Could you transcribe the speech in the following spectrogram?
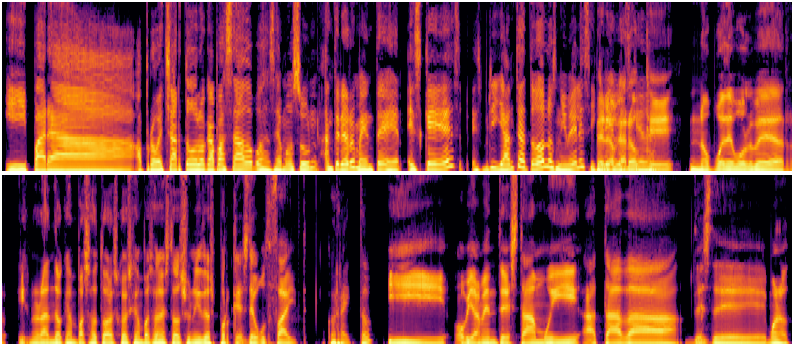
y para aprovechar todo lo que ha pasado, pues hacemos un anteriormente. en- Es que es, es brillante a todos los niveles. Y Pero claro que no puede volver ignorando que han pasado todas las cosas que han pasado en Estados Unidos porque es The Good Fight. Correcto. Y obviamente está muy atada desde, bueno,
